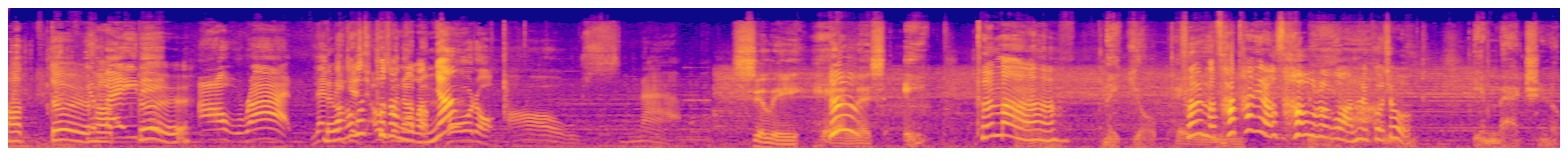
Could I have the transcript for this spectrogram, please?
it. All right. Let 내가 하고 싶어서 한 거 같냐? Oh, silly hairless ape. 설마 Make your pain 설마 사탄이랑 싸우라고 안 할 거죠? imaginable.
